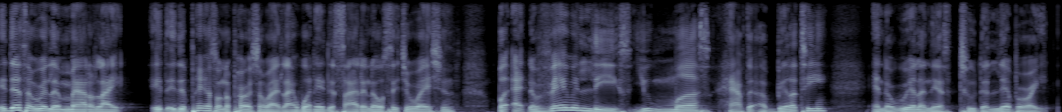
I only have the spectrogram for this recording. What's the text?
It doesn't really matter, like, it, it depends on the person, right? Like what they decide in those situations. But at the very least, you must have the ability and the willingness to deliberate,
